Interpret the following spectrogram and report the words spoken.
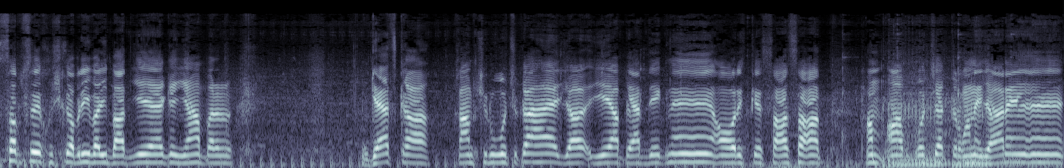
सबसे खुशखबरी वाली बात यह है कि यहाँ पर गैस का काम शुरू हो चुका है। ये आप यार देख रहे हैं और इसके साथ साथ हम आपको चेक करवाने जा रहे हैं।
